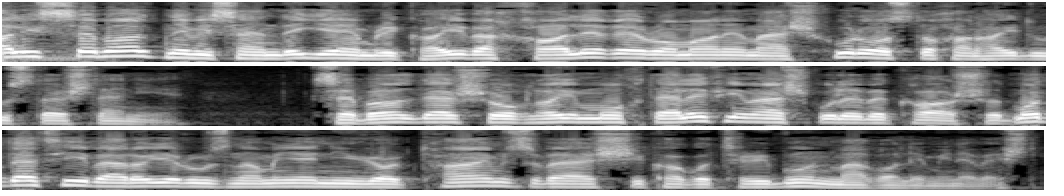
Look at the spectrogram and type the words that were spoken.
آلیس سبالد نویسنده امریکایی و خالق رمان مشهور استخوان‌های دوست داشتنیه. سبالد در شغلهای مختلفی مشغول به کار شد. مدتی برای روزنامه نیویورک تایمز و شیکاگو تریبون مقاله می نوشت.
